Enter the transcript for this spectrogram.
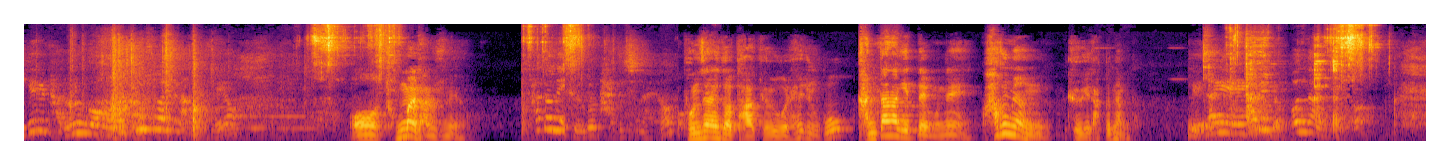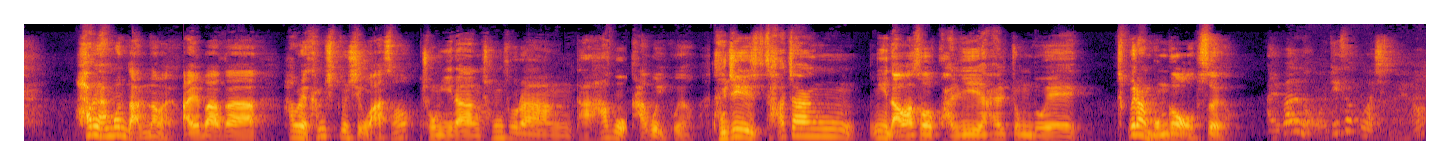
기계를 다루는 거 생소하진 않으세요? 어, 정말 단순해요. 사전에 교육을 받으시나요? 본사에서 다 교육을 해주고 간단하기 때문에 하루면 교육이 다 끝납니다. 매장에 하루에 몇 번 나오세요? 하루에 한 번도 안 나와요. 알바가 하루에 30분씩 와서 종이랑 청소랑 다 하고 가고 있고요. 굳이 사장이 나와서 관리할 정도의 특별한 뭔가가 없어요. 알바는 어디서 구하시나요?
